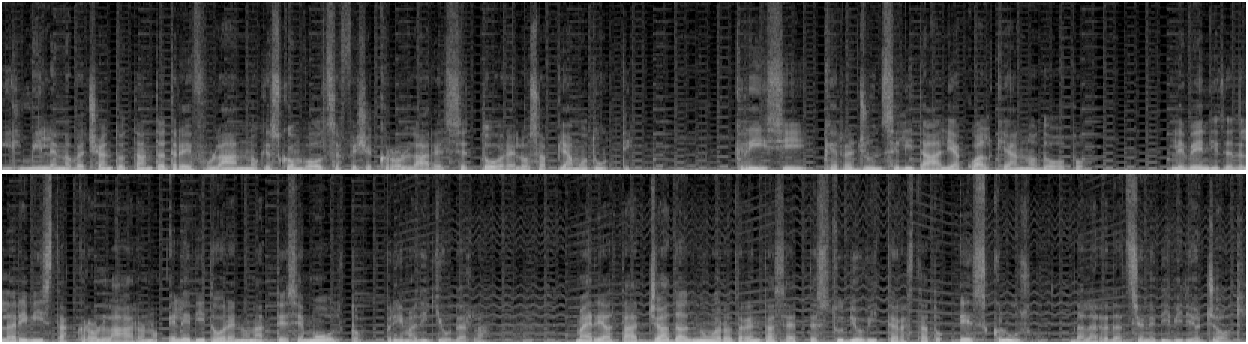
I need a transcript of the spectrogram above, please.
Il 1983 fu l'anno che sconvolse e fece crollare il settore, lo sappiamo tutti. Crisi che raggiunse l'Italia qualche anno dopo. Le vendite della rivista crollarono e l'editore non attese molto prima di chiuderla ma in realtà già dal numero 37 Studio Vit era stato escluso dalla redazione di videogiochi.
